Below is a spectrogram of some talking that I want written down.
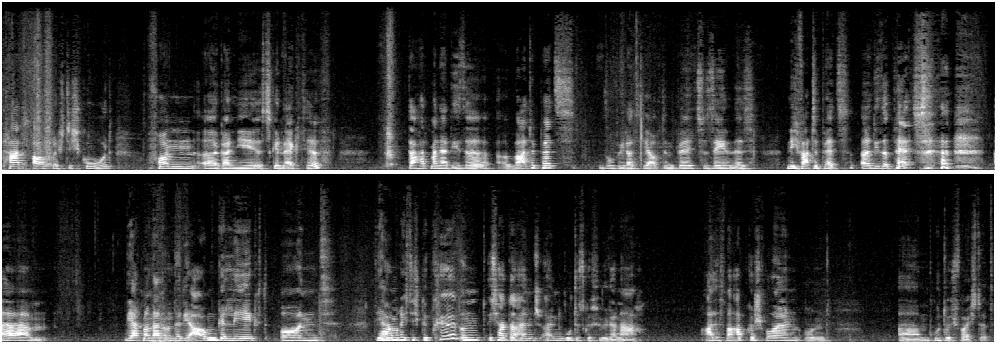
tat auch richtig gut von äh, Garnier Skin Active. Da hat man ja diese Wattepads so wie das hier auf dem Bild zu sehen ist, nicht Wattepads, äh, diese Pads, ähm, die hat man dann unter die Augen gelegt und die haben richtig gekühlt und ich hatte ein, ein gutes Gefühl danach. Alles war abgeschwollen und ähm, gut durchfeuchtet.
